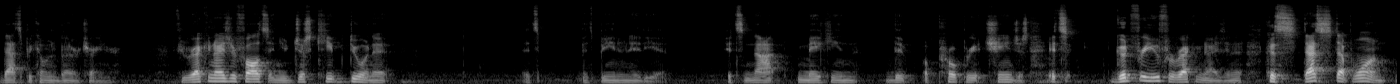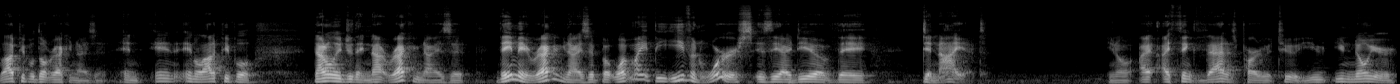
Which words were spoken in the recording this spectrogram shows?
that's becoming a better trainer. If you recognize your faults and you just keep doing it, it's it's being an idiot. It's not making the appropriate changes. It's good for you for recognizing it because that's step one. A lot of people don't recognize it. And, and, and a lot of people not only do they not recognize it they may recognize it but what might be even worse is the idea of they deny it. You know i, I think that is part of it too. You you know you're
